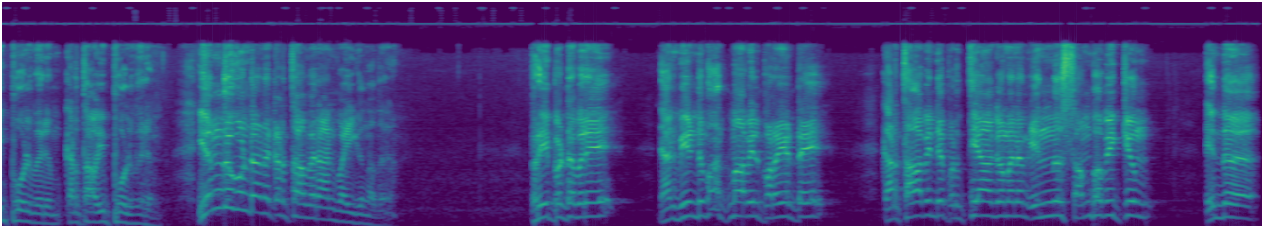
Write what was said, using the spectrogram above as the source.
ഇപ്പോൾ വരും കർത്താവ് ഇപ്പോൾ വരും. എന്തുകൊണ്ടാണ് കർത്താവ് വരാൻ വൈകുന്നത്? പ്രിയപ്പെട്ടവരെ ഞാൻ വീണ്ടും ആത്മാവിൽ പറയട്ടെ കർത്താവിന്റെ പ്രത്യാഗമനം എന്ന് സംഭവിക്കും എന്ന്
